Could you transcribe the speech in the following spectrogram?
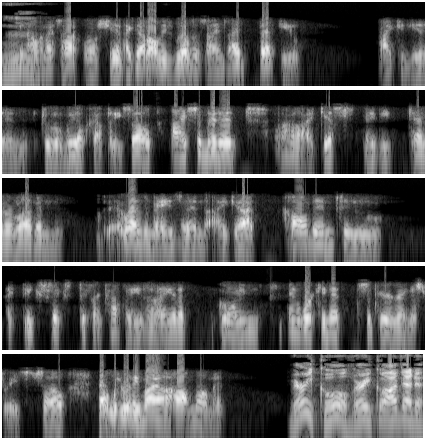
Mm. You know, and I thought, well, shit, I got all these wheel designs. I bet you I could get into a wheel company. So I submitted, uh, I guess maybe ten or eleven resumes, and I got called into I think six different companies, and I ended up going and working at Superior Industries. So that was really my aha moment. Very cool. Very cool. I've had a,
